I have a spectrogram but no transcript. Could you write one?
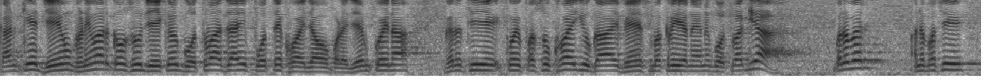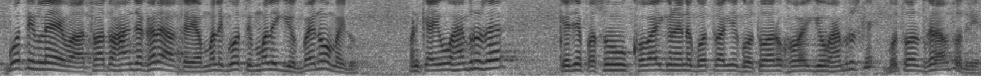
કારણ કે જે હું ઘણીવાર કહું છું, જે કોઈ ગોતવા જાય, પોતે ખોવાઈ જવો પડે. જેમ કોઈના ઘરેથી કોઈ પશુ ખોવાઈ ગયું, ગાય, ભેંસ, બકરી અને એને ગોતવા ગયા. બરાબર? અને પછી ગોતીને લઈ આવ્યા અથવા તો સાંજે ઘરે આવતા રહ્યા. મળી ગોતી, મળી ગયું. ભાઈ ન મળ્યું. પણ ક્યાં એવું સાંભળ્યું છે કે જે પશુ ખોવાઈ ગયું ને એને ગોતવા ગયું, ગોતવારો ખોવાઈ ગયો સાંભળ્યું કે? ગોતવારો ઘરે આવતો જ રહે.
